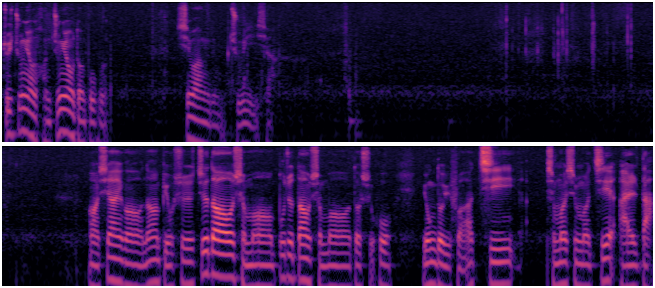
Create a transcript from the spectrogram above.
最重要、很重要的部分，希望좀注意一下。 어, 下一个呢，表示知道什么、不知道什么的时候，用的语法，即什么什么即알다。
